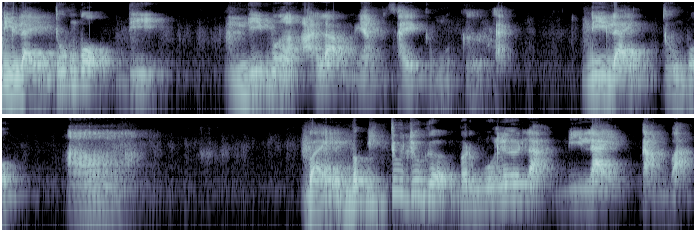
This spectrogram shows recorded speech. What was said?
Nilai tumbuh di lima alam yang saya kemukakan. Nilai tubuh. Ha. Baik, begitu juga bermulalah nilai tambah.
